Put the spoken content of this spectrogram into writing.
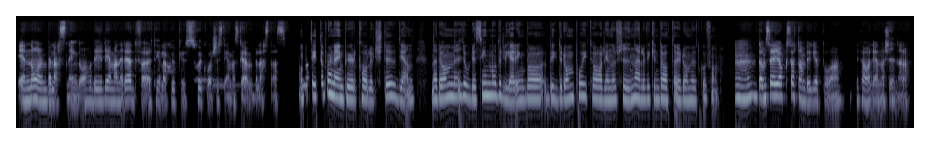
enorm belastning då. Och det är det man är rädd för, att hela sjukhus, sjukvårdssystemet ska överbelastas. Om man tittar på den här Imperial College-studien, när de gjorde sin modellering, vad byggde de på Italien och Kina eller vilken data är de utgår från? Mm, de säger också att de bygger på Italien och Kina. Då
